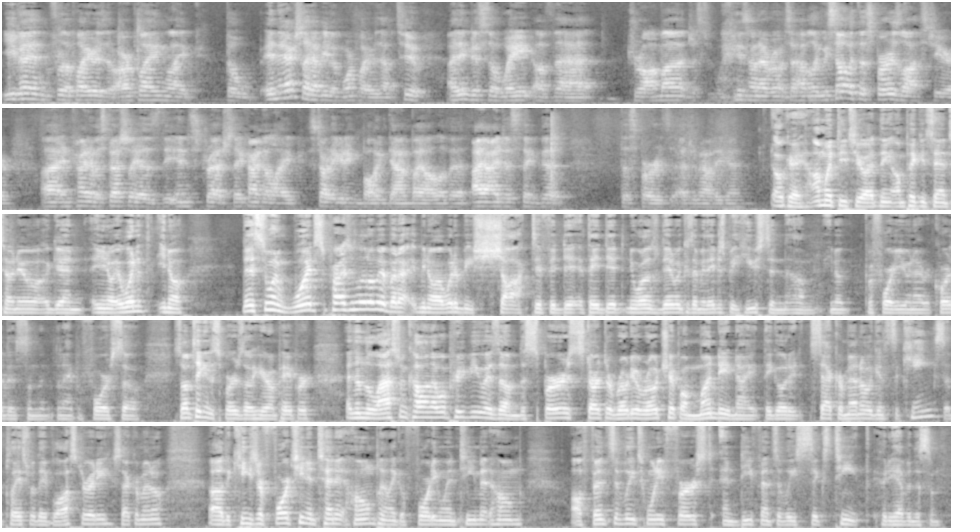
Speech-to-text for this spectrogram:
even for the players that are playing, like the and they actually have even more players out too. I think just the weight of that drama just weighs on everyone so heavily. We saw it with the Spurs last year, uh, and kind of especially as the in stretch, they kind of like started getting bogged down by all of it. I, I just think that the Spurs edge them out again. Okay, I'm with you. I think I'm picking San Antonio again. You know, it wouldn't. You know, this one would surprise me a little bit, but I, you know, I wouldn't be shocked if it did. If they did, New Orleans did win because I mean they just beat Houston. Um, you know, before you and I recorded this on the, the night before. So, so I'm taking the Spurs though here on paper. And then the last one, Colin, that we'll preview is um the Spurs start their rodeo road trip on Monday night. They go to Sacramento against the Kings, a place where they've lost already. Sacramento. Uh, the Kings are 14 and 10 at home, playing like a 40 win team at home. Offensively 21st and defensively 16th. Who do you have in this one?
